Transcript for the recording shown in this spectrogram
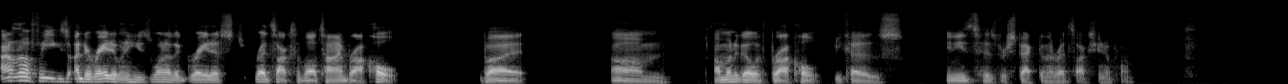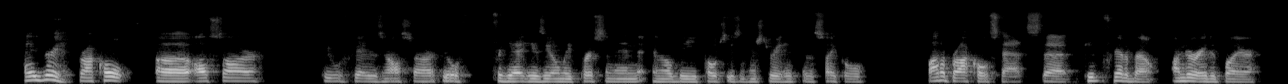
I don't know if he's underrated when he's one of the greatest Red Sox of all time, Brock Holt. But um I'm gonna go with Brock Holt because he needs his respect in the Red Sox uniform. I agree. Brock Holt, uh, All Star. People forget he was an All Star. People forget he's the only person in MLB postseason history to hit for the cycle. A lot of Brock Holt stats that people forget about. Underrated player.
